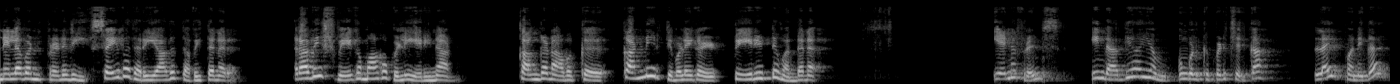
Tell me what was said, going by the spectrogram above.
நிலவன் பிரணதி செய்வதறியாது தவித்தனர். ரவீஷ் வேகமாக வெளியேறினான். கங்கனாவுக்கு கண்ணீர் திவளைகள் பேரிட்டு வந்தன. என்ன ஃப்ரெண்ட்ஸ் இந்த அத்தியாயம் உங்களுக்கு பிடிச்சிருக்கா? லைக் பண்ணுங்க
